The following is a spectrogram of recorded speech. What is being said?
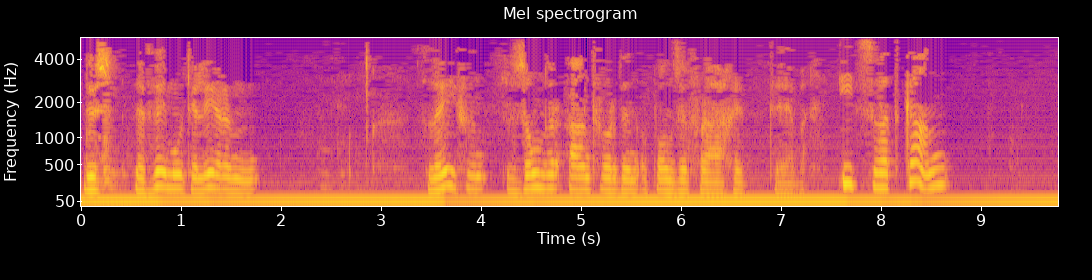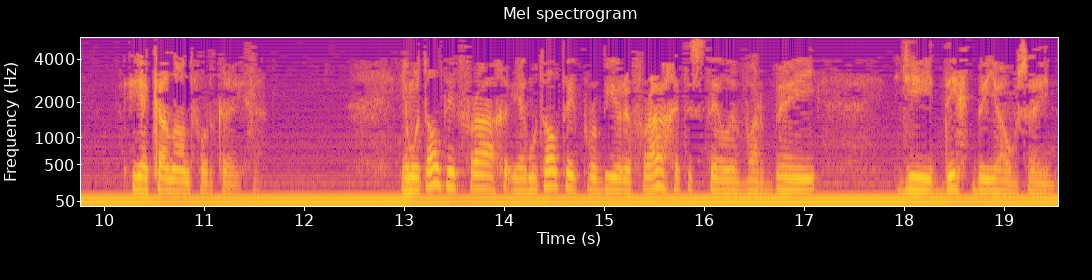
dus dat wij moeten leren leven zonder antwoorden op onze vragen te hebben. Iets wat kan, je kan antwoord krijgen. Je moet altijd vragen, je moet altijd proberen vragen te stellen waarbij die dicht bij jou zijn.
